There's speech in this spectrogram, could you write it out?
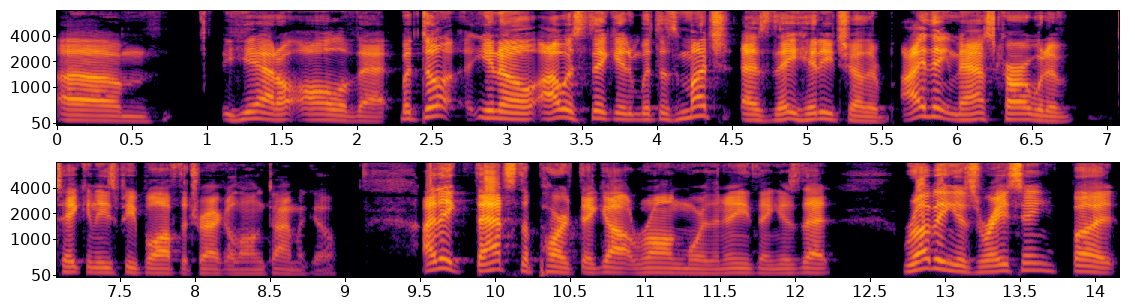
Um, he had all of that, but don't you know? I was thinking, with as much as they hit each other, I think NASCAR would have taken these people off the track a long time ago. I think that's the part they got wrong more than anything is that rubbing is racing, but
